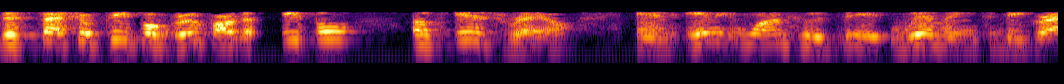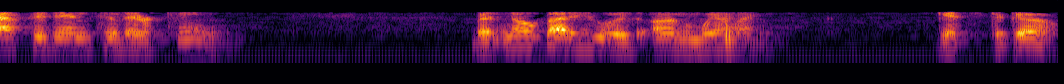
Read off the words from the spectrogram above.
The special people group are the people of Israel, and anyone who's willing to be grafted into their king. But nobody who is unwilling gets to go.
